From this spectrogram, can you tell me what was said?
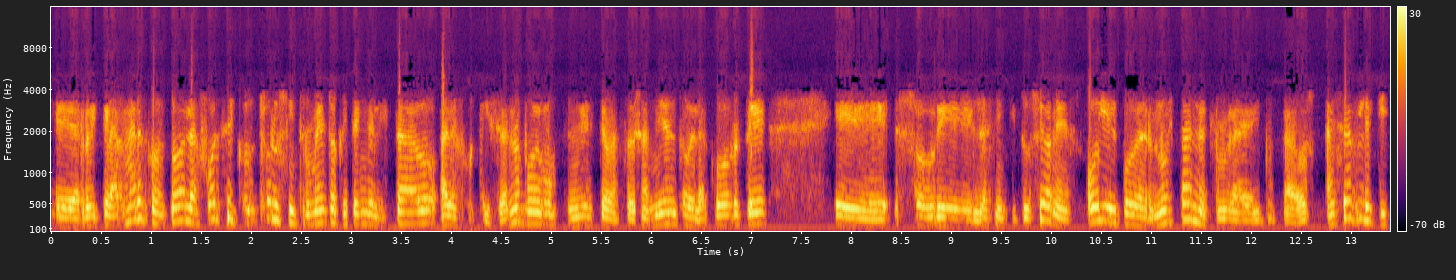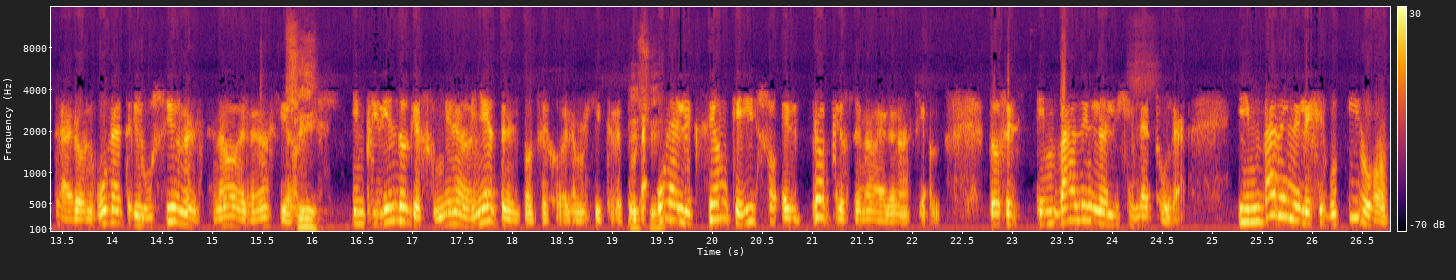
eh, reclamar con toda la fuerza y con todos los instrumentos que tenga el Estado a la justicia. No podemos tener este avasallamiento de la Corte eh, sobre las instituciones. Hoy el poder no está en la Cámara de Diputados. Ayer le quitaron una atribución al Senado de la Nación. Sí impidiendo que asumiera Doñate en el Consejo de la Magistratura. Una elección que hizo el propio Senado de la Nación. Entonces, invaden la legislatura, invaden el Ejecutivo.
